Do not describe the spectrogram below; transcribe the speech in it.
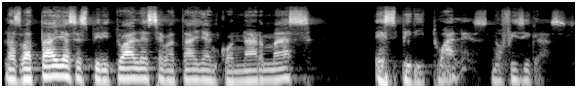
Las batallas espirituales se batallan con armas espirituales, no físicas.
